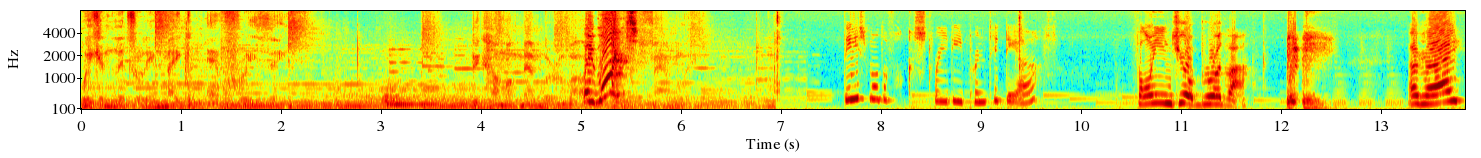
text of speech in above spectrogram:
We can literally make everything. Become a member of our Wait, what? family. These motherfuckers 3D printed the Earth? Find your brother. okay?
